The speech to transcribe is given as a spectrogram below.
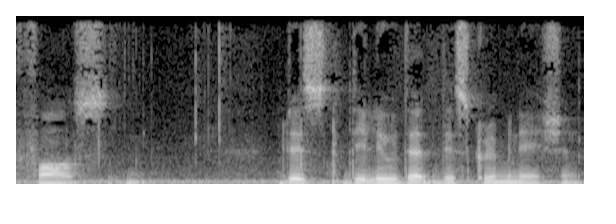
false this deluded discrimination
